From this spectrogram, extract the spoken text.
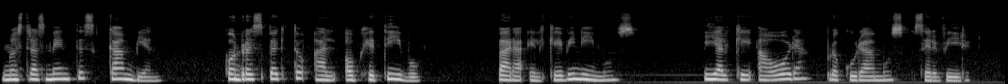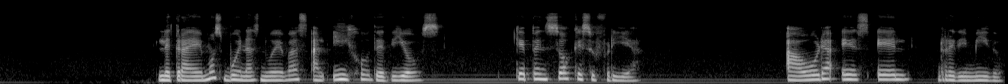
nuestras mentes cambian con respecto al objetivo para el que vinimos y al que ahora procuramos servir. Le traemos buenas nuevas al Hijo de Dios, que pensó que sufría. Ahora es Él redimido.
